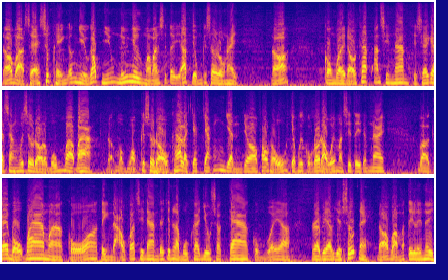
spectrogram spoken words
Đó và sẽ xuất hiện rất nhiều góc nếu nếu như mà Man City áp dụng cái sơ đồ này. Đó còn về đội khách Arsenal thì sẽ ra sân với sơ đồ là 433 đó một một cái sơ đồ khá là chắc chắn dành cho pháo thủ trong cái cuộc đối đầu với Man City năm nay. Và cái bộ ba mà của tiền đạo của Arsenal đó chính là Bukayo Saka cùng với uh, Rabiel Jesus này đó và Martinelli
